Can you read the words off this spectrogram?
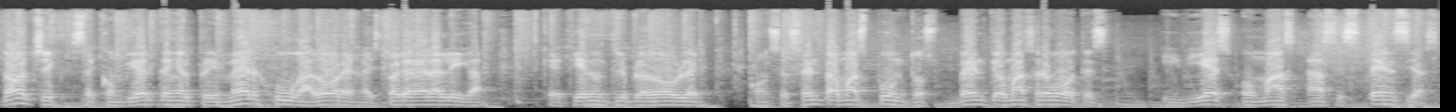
Doncic se convierte en el primer jugador en la historia de la liga que tiene un triple doble con 60 o más puntos, 20 o más rebotes y 10 o más asistencias.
